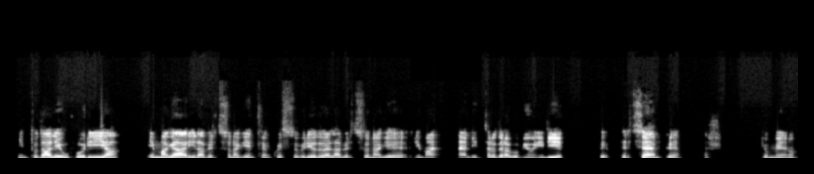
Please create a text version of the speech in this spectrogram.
in totale euforia e magari la persona che entra in questo periodo è la persona che rimane all'interno della community per, per sempre, più o meno.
